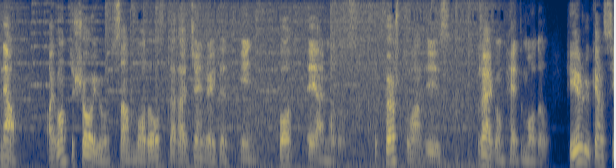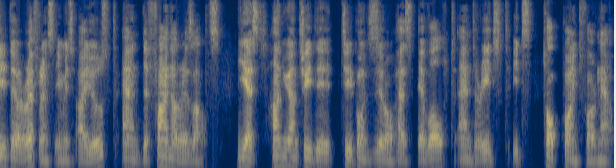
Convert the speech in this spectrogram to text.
Now, I want to show you some models that I generated in both AI models. The first one is Dragon Head model. Here you can see the reference image I used and the final results. Yes, Hunyuan 3D 3.0 has evolved and reached its top point for now.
